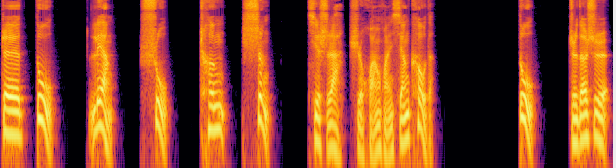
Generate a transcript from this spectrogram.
这度、量、数、称、胜，其实啊是环环相扣的。度指的是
